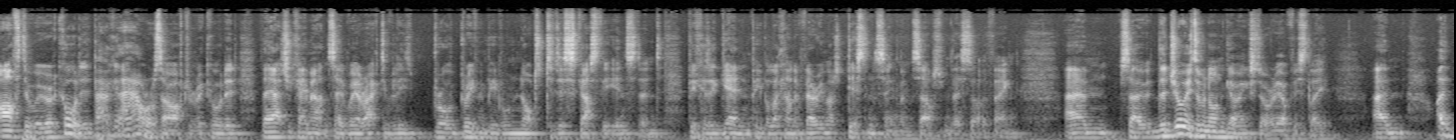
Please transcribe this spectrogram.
After we recorded, about an hour or so after we recorded, they actually came out and said we are actively briefing people not to discuss the incident because again, people are kind of very much distancing themselves from this sort of thing. Um, so the joys of an ongoing story, obviously. Um, a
